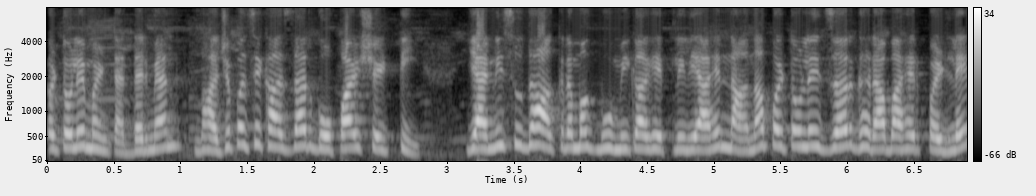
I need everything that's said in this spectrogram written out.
पटोले म्हणतात दरम्यान भाजपचे खासदार गोपाळ शेट्टी यांनी सुद्धा आक्रमक भूमिका घेतलेली आहे. नाना पटोले जर घराबाहेर पडले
